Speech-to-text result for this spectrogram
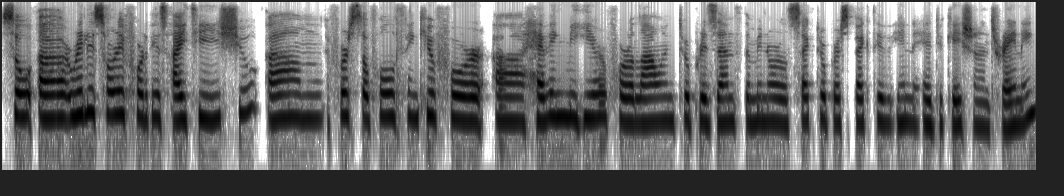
So uh, really sorry for this IT issue. Um, first of all, thank you for uh, having me here, for allowing to present the mineral sector perspective in education and training.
